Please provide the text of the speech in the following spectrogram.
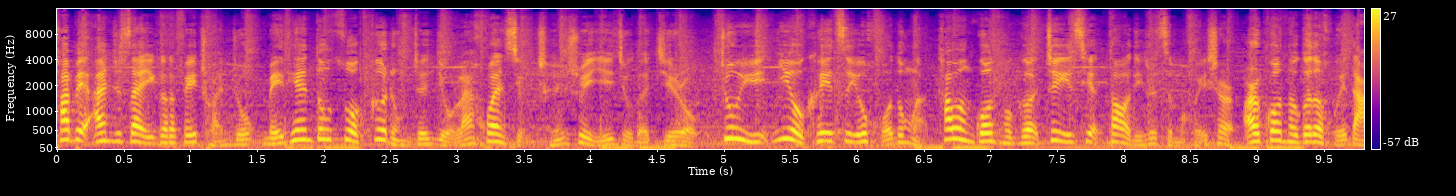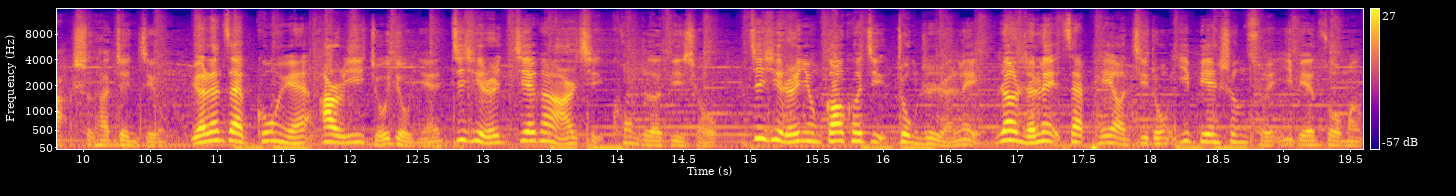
他被安置在一个飞船中，每天都做各种针灸来唤醒沉睡已久的肌肉。终于女友可以自由活动了。他问光头哥这一切到底是怎么回事，而光头哥的回答使他震惊。原来，在公元二一九九年，机器人揭竿而起，控制了地球。机器人用高科技种植人类，让人类在培养基中一边生存一边做梦，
